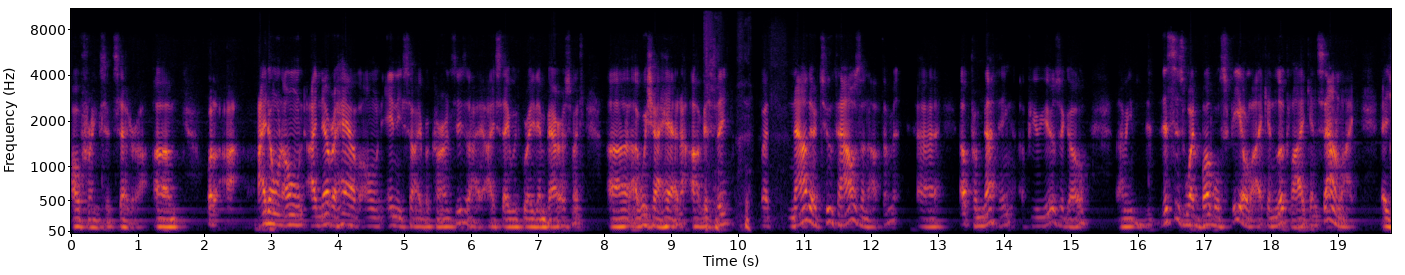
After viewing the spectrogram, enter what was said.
offerings, etc. Um, well, I, I, don't own, I never have owned any cyber currencies. I, I say with great embarrassment. Uh, I wish I had, obviously, but now there are 2,000 of them, uh, up from nothing a few years ago. I mean, th- this is what bubbles feel like and look like and sound like, as,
